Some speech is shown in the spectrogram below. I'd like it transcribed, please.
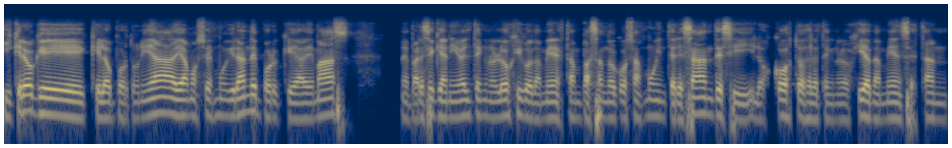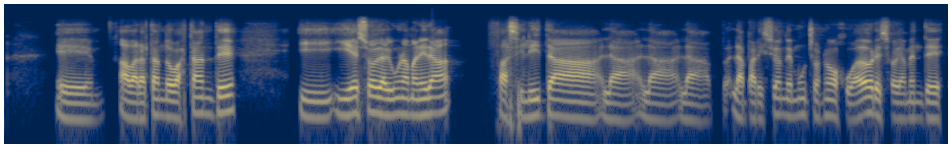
y creo que, la oportunidad, digamos, es muy grande porque además me parece que a nivel tecnológico también están pasando cosas muy interesantes y los costos de la tecnología también se están eh, abaratando bastante. y, eso de alguna manera facilita la, aparición de muchos nuevos jugadores. Obviamente,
